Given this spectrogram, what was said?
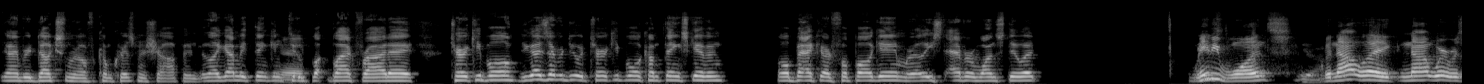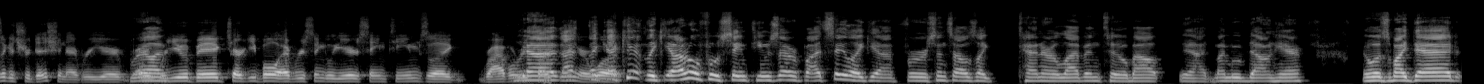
you're gonna have reduction rail for come Christmas shopping. And like got me thinking Yeah. too. Black Friday, Turkey Bowl. You guys ever do a Turkey Bowl come Thanksgiving? A little backyard football game, or at least ever once do it. Maybe used- once, Yeah. but not like not where it was like a tradition every year. Like, were you a big turkey bowl every single year, same teams, like rivalry Yeah, I, or like? I can't like yeah, I don't know if it was same teams ever, but I'd say like yeah, for since I was like ten or eleven to about yeah, my move down here, it was my dad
